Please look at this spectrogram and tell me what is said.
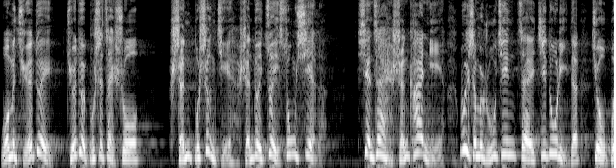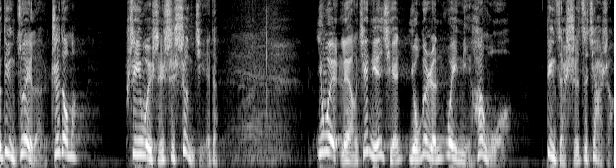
我们绝对绝对不是在说神不圣洁，神对罪松懈了。现在神看你，为什么如今在基督里的就不定罪了？知道吗？是因为神是圣洁的。因为两千年前有个人为你和我钉在十字架上，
